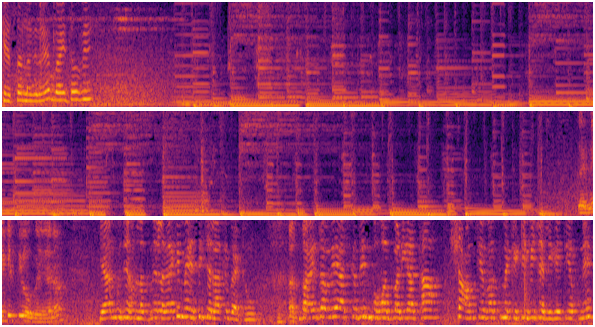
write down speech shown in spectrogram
कैसा लग रहा है भाई तो भी गर्मी कितनी हो गई है ना? यार मुझे अब लगने लगा कि मैं एसी चला के बैठूं। बाय द वे आज का दिन बहुत बढ़िया था। शाम के वक्त मैं किटी भी चली गई थी अपने,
